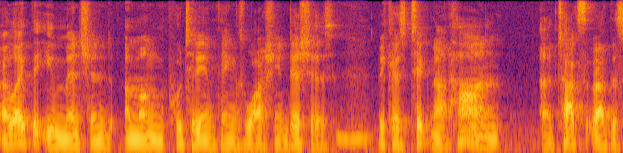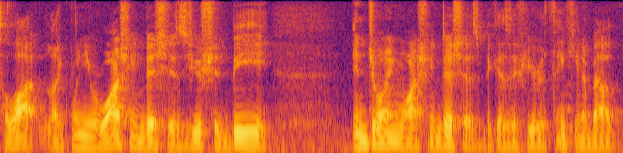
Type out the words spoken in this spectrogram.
I like that you mentioned among quotidian things washing dishes mm-hmm. because Thich Nhat Hanh uh, talks about this a lot. Like when you're washing dishes, you should be enjoying washing dishes because if you're thinking about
